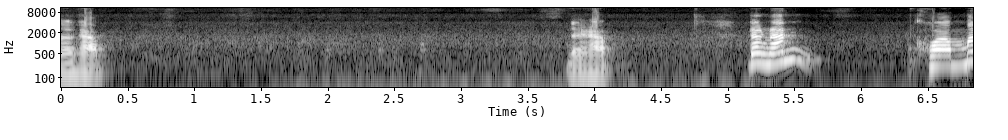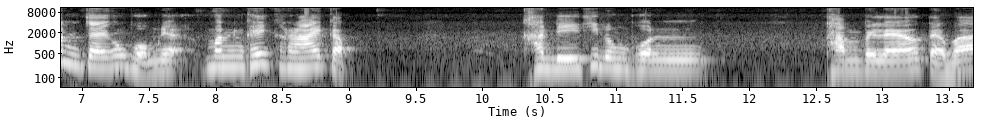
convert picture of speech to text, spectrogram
นะครับ นะครับ ดังนั้นความมั่นใจของผมเนี่ย มันคล้ายๆกับคดีที่ลุงพลทำไปแล้ว แต่ว่า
